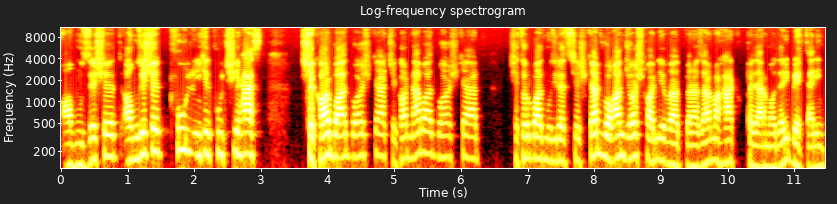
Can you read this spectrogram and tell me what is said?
آموزش آموزش پول اینکه پول چی هست چه کار باید باهاش کرد چه کار نباید باهاش کرد چطور باید مدیریتش کرد واقعا جاش خالیه و به نظر من هر پدر مادری بهترین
